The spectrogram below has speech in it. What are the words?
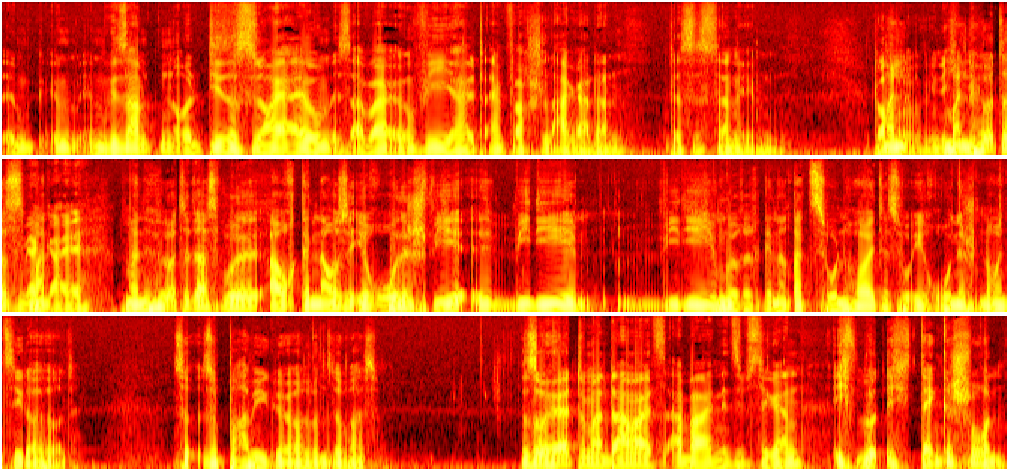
im, im, im Gesamten und dieses neue Album ist aber irgendwie halt einfach Schlager dann. Das ist dann eben doch Man- irgendwie nicht, man hört das- man- geil. Man hörte das wohl auch genauso ironisch, wie, wie, die, wie die jüngere Generation heute so ironisch 90er hört. So, so Barbie Girl und sowas. So hörte man damals aber in den 70ern. Ich, würd, ich denke schon.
